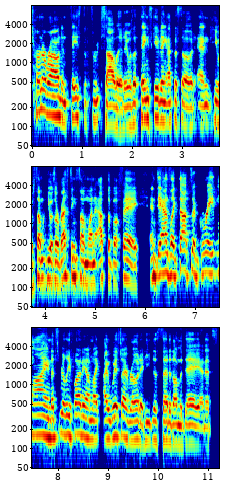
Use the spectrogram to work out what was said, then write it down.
"Turn around and face the fruit salad." It was a Thanksgiving episode, and he was some he was arresting someone at the buffet, and Dan's like, "That's a great line. That's really funny." I'm like, "I wish I wrote it." He just said it on the day, and it's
